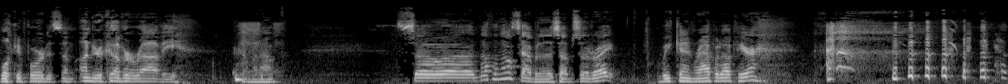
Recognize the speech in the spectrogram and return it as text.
looking forward to some undercover Ravi coming up. So uh, nothing else happened in this episode, right? We can wrap it up here.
